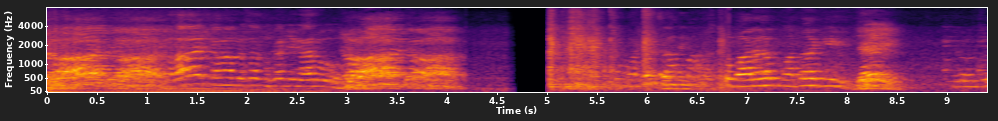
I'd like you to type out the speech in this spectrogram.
జోహార్ శ్యామా ప్రసాద్ ముఖర్జీ గారు. భారత్ మాతా కి జై. ఈరోజు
